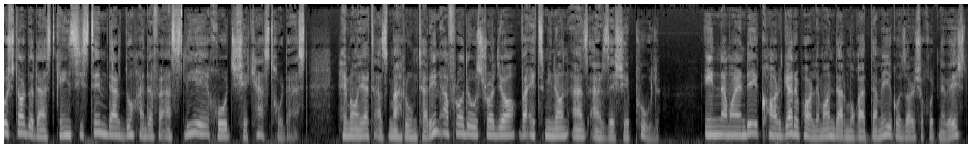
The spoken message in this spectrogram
هشدار داده است که این سیستم در دو هدف اصلی خود شکست خورده است. حمایت از محرومترین افراد استرالیا و اطمینان از ارزش پول. این نماینده کارگر پارلمان در مقدمه گزارش خود نوشت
